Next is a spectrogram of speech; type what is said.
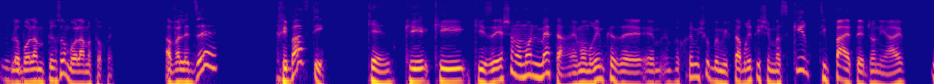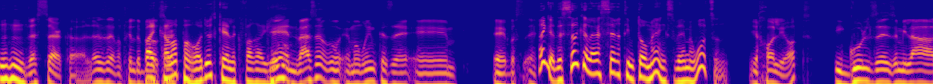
לא בעולם הפרסום בעולם התוכן. אבל את זה חיבבתי כן. כי כי כי זה יש שם המון meta הם אומרים כזה הם, הם לוקחים מישהו במבטא בריטי שמזכיר טיפה את אה, ג'וני אייב. The Circle זה מתחיל לדבר על כמה. פרודיות כאלה כבר היו. כן ואז הם, הם אומרים כזה אה, אה, בס, אה, רגע, The Circle היה סרט עם תום הנקס ואמה ווטסון. יכול להיות עיגול זה זה מילה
